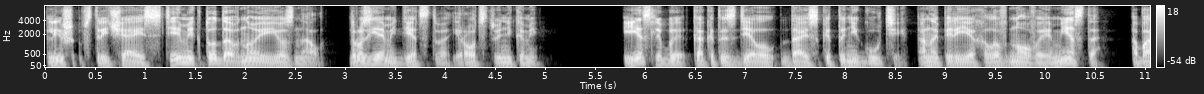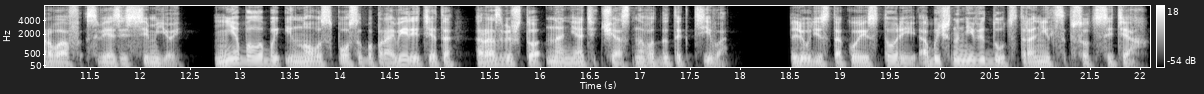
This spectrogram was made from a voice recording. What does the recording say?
лишь встречаясь с теми, кто давно ее знал, друзьями детства и родственниками. если бы, как это сделал Дайска Танигути, она переехала в новое место, оборвав связи с семьей, не было бы иного способа проверить это, разве что нанять частного детектива. Люди с такой историей обычно не ведут страниц в соцсетях.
